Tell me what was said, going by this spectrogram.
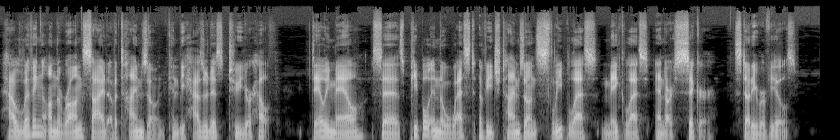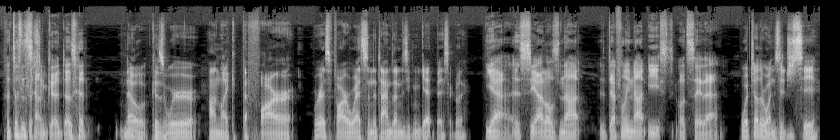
how living on the wrong side of a time zone can be hazardous to your health. Daily Mail says people in the west of each time zone sleep less, make less, and are sicker. Study reveals. That doesn't sound good, does it? No, because we're on like the far, we're as far west in the time zone as you can get, basically. Yeah, uh, Seattle's not definitely not east. Let's say that. Which other ones did you see?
